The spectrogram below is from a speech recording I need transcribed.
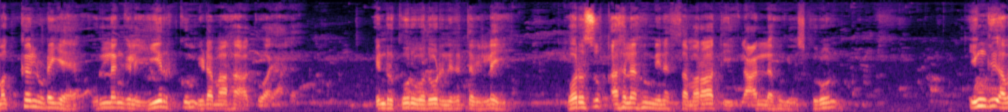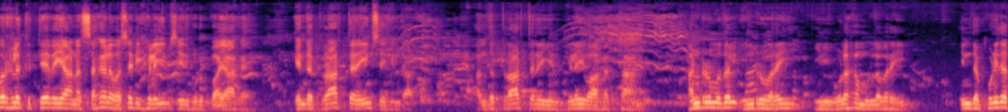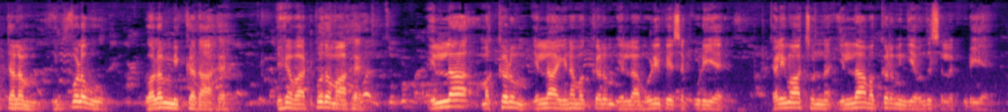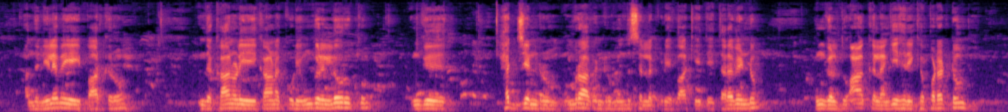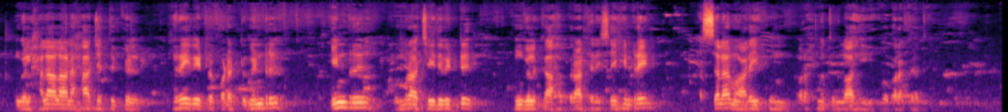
மக்களுடைய உள்ளங்களை ஈர்க்கும் இடமாக ஆக்குவாயாக என்று கூறுவதோடு நிறுத்தவில்லை. வருசுக் அஹ்லஹும் மின சமராத்தி லால்லஹும் யஸ்குரூன். இங்கு அவர்களுக்கு தேவையான சகல வசதிகளையும் செய்து கொடுப்பாயாக என்ற பிரார்த்தனையும் செய்கின்றார்கள் அந்த பிரார்த்தனையின் விளைவாகத்தான் அன்று முதல் இன்று வரை இனி உலகம் உள்ளவரை இந்த புனித தலம் இவ்வளவு வளம் மிக்கதாக மிக அற்புதமாக எல்லா மக்களும் எல்லா இன மக்களும் எல்லா மொழி பேசக்கூடிய களிமா சொன்ன எல்லா மக்களும் இங்கே வந்து செல்லக்கூடிய அந்த நிலைமையை பார்க்கிறோம். இந்த காணொளியை காணக்கூடிய உங்கள் எல்லோருக்கும் இங்கு ஹஜ் என்றும் உம்ராவ் என்றும் வந்து செல்லக்கூடிய பாக்கியத்தை தர வேண்டும். உங்கள் துவாக்கள் அங்கீகரிக்கப்படட்டும். உங்கள் ஹலாலான ஹாஜத்துக்கள் நிறைவேற்றப்படட்டும் என்று இன்று உம்ரா செய்துவிட்டு உங்களுக்காக பிரார்த்தனை செய்கின்றேன். அஸ்லாம் அலைக்கும் வரமத்துல்லாஹி வபரகாத்து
